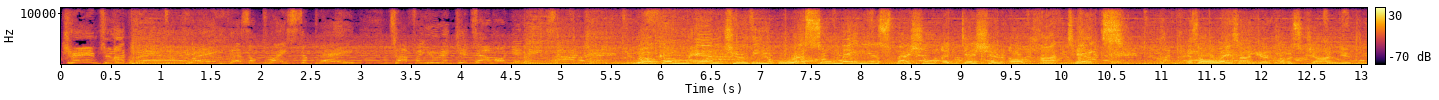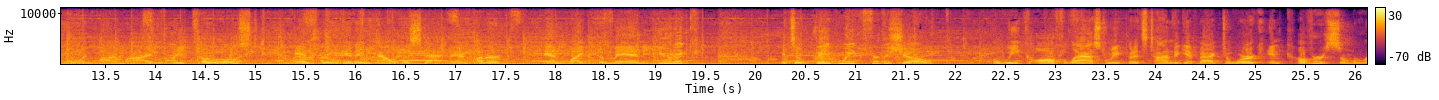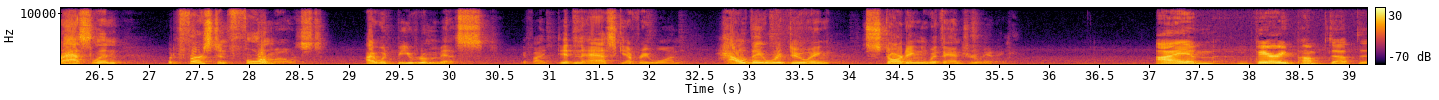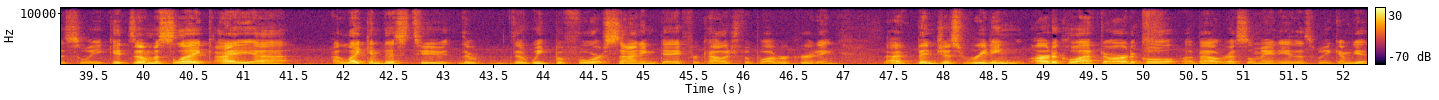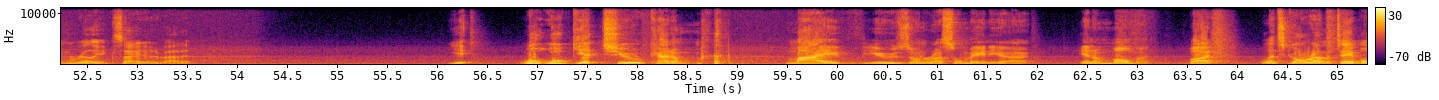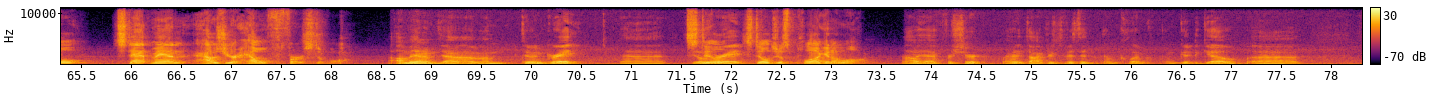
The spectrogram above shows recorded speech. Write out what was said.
came to I play. Came to play. There's a price to pay. Time for you to get down on your knees. Welcome into the WrestleMania special edition of Hot Takes. As always, I'm your host, John Newton, joined by my three co-hosts, Andrew Henning, Hal the Statman Hunter, and Mike the Man Udick. It's a big week for the show. A week off last week, but it's time to get back to work and cover some wrestling. But first and foremost, I would be remiss if I didn't ask everyone how they were doing, starting with Andrew Henning. I am very pumped up this week. It's almost like I uh, I liken this to the the week before signing day for college football recruiting. I've been just reading article after article about WrestleMania this week. I'm getting really excited about it. Yeah, we'll we'll get to kind of my views on WrestleMania in a moment, but let's go around the table. Statman, how's your health first of all? Oh man, I'm I'm, I'm doing great. Uh, Still, great. still just plugging along. Oh yeah, for sure. I had a doctor's visit. I'm cl- I'm good to go. Uh,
